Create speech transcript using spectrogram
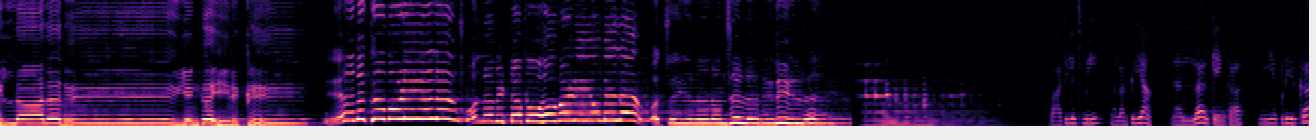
இல்லாதது எங்க இருக்கு? எனக்கு முடியல உன்னை விட்டா போக வழியும் இல்ல ஒத்தையில நஞ்சல இல்ல வாட்டி லட்சுமி நல்லா இருக்கிறியா? நல்லா இருக்கேங்க்கா நீ எப்படி இருக்கா?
